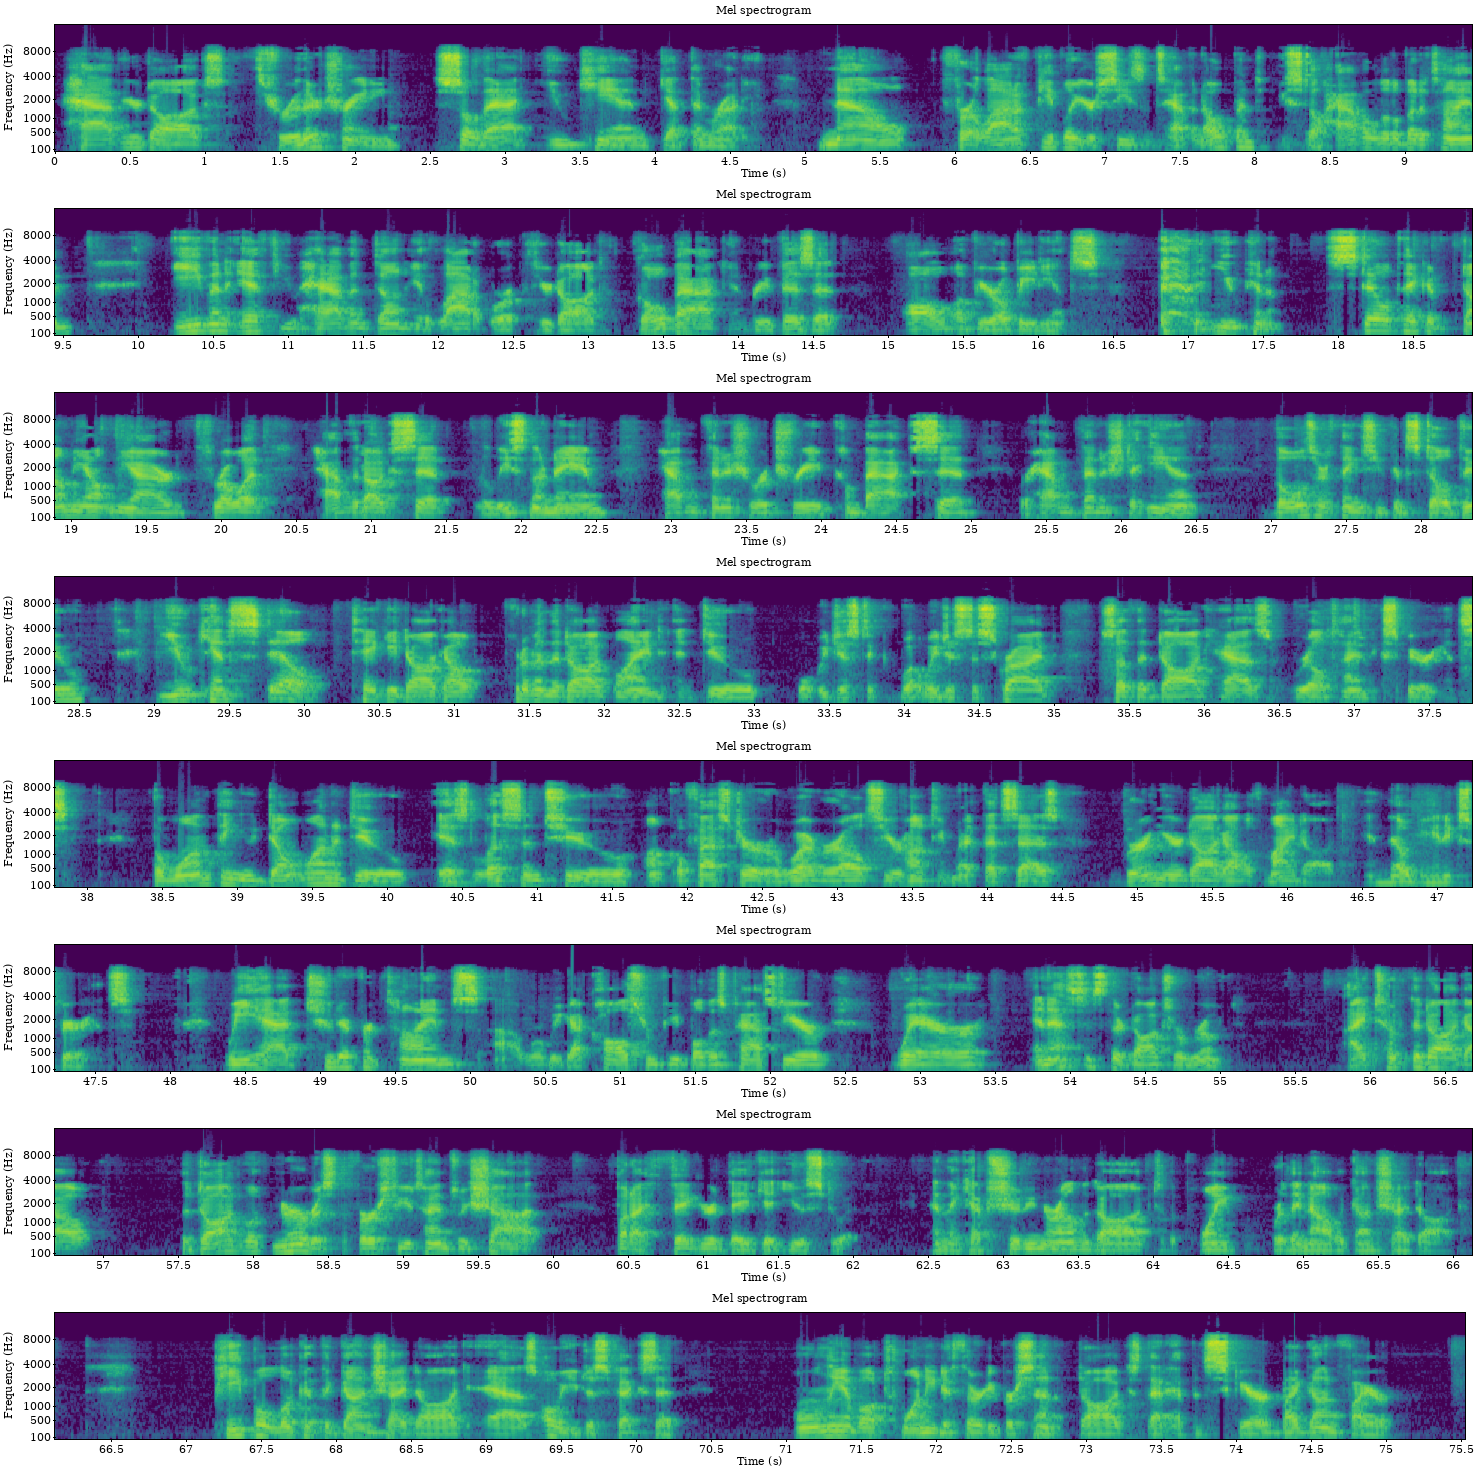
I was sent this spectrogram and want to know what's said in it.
have your dogs through their training so that you can get them ready. Now, for a lot of people, your seasons haven't opened. You still have a little bit of time. Even if you haven't done a lot of work with your dog, go back and revisit all of your obedience. you can still take a dummy out in the yard, throw it, have the dog sit, release their name, have them finish a retrieve, come back, sit, or have them finish the hand. Those are things you can still do you can still take a dog out, put them in the dog blind, and do what we just what we just described, so that the dog has real time experience. The one thing you don't want to do is listen to Uncle Fester or whoever else you're hunting with that says, "Bring your dog out with my dog, and they'll gain experience." We had two different times uh, where we got calls from people this past year where, in essence, their dogs were ruined. I took the dog out, the dog looked nervous the first few times we shot, but I figured they'd get used to it. And they kept shooting around the dog to the point where they now have a gun shy dog. People look at the gun shy dog as, oh, you just fix it. Only about 20 to 30% of dogs that have been scared by gunfire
